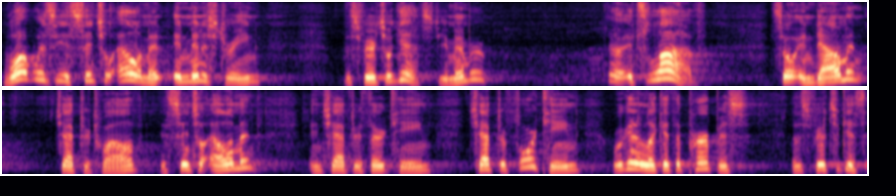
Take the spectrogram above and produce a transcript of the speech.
What was the essential element in ministering the spiritual gifts? Do you remember? No, it's love. So, endowment, chapter 12, essential element in chapter 13. Chapter 14, we're going to look at the purpose of the spiritual gifts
